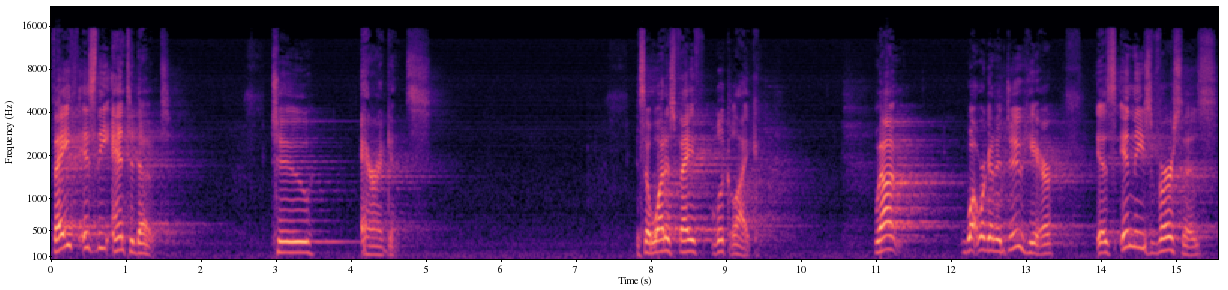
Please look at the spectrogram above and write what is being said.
Faith is the antidote to arrogance. And so, what does faith look like? Well, what we're going to do here is in these verses,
